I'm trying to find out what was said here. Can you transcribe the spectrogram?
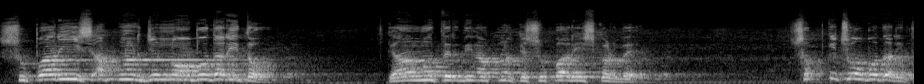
সুপারিশ আপনার জন্য অবধারিত। কেয়ামতের দিন আপনাকে সুপারিশ করবে। সবকিছু অবধারিত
